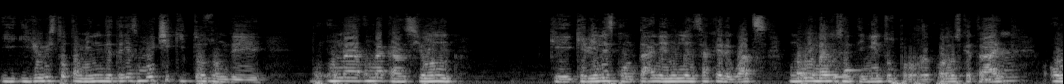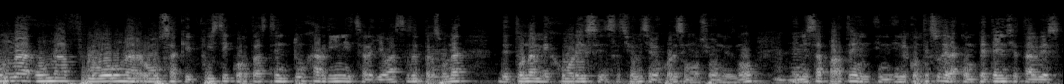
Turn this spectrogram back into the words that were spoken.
Y, y yo he visto también detalles muy chiquitos donde una, una canción que, que viene espontánea en un mensaje de WhatsApp, mueve más los sentimientos por los recuerdos que trae, una, una flor, una rosa que fuiste y cortaste en tu jardín y se la llevaste a esa persona, detona mejores sensaciones y mejores emociones, ¿no? En esa parte, en, el contexto de la competencia tal vez,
